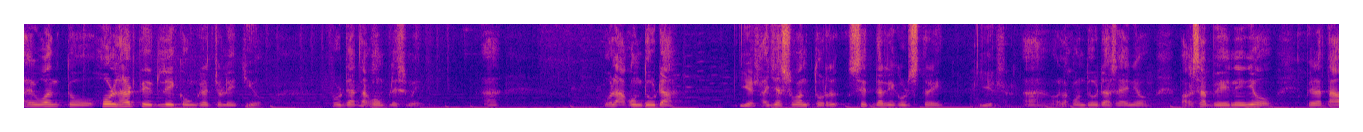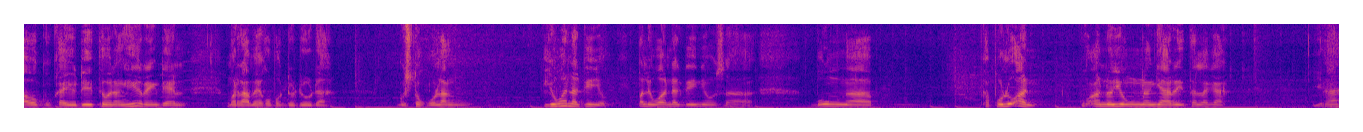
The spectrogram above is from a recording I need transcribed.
I want to wholeheartedly congratulate you for that accomplishment. Ha? Wala akong duda. Yes, I just want to set the record straight. yes, sir. Ah, wala akong duda sa inyo. Baka sabihin ninyo, pinatawag ko kayo dito ng hearing dahil marami akong pagdududa. Gusto ko lang liwanag ninyo, paliwanag ninyo sa buong ah, kapuluan kung ano yung nangyari talaga. Yes. Ha?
